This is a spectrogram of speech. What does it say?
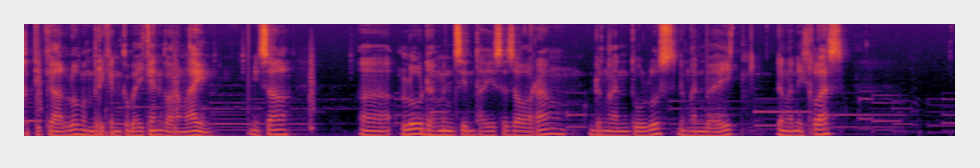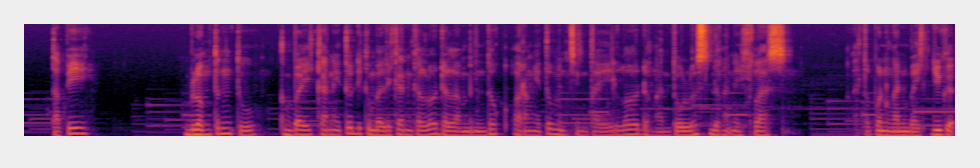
ketika lo memberikan kebaikan ke orang lain. Misal, uh, lo udah mencintai seseorang dengan tulus, dengan baik, dengan ikhlas, tapi belum tentu kebaikan itu dikembalikan ke lo dalam bentuk orang itu mencintai lo dengan tulus, dengan ikhlas, ataupun dengan baik juga.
